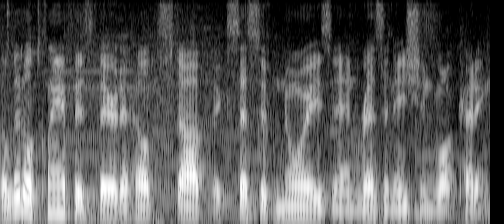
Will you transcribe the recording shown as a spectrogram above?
The little clamp is there to help stop excessive noise and resonation while cutting.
